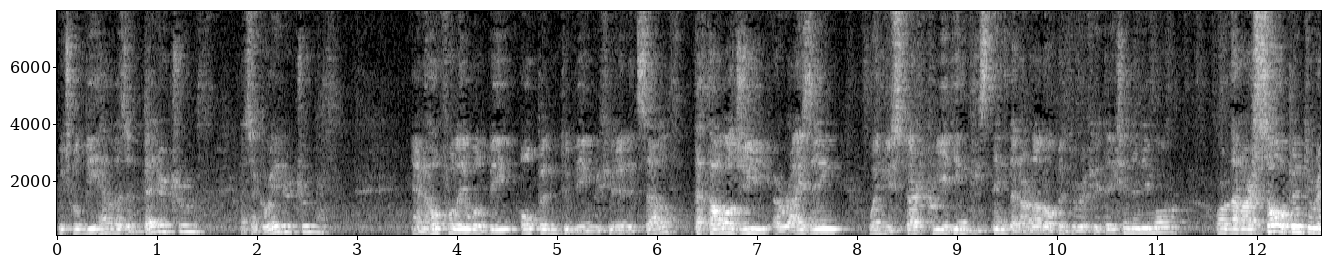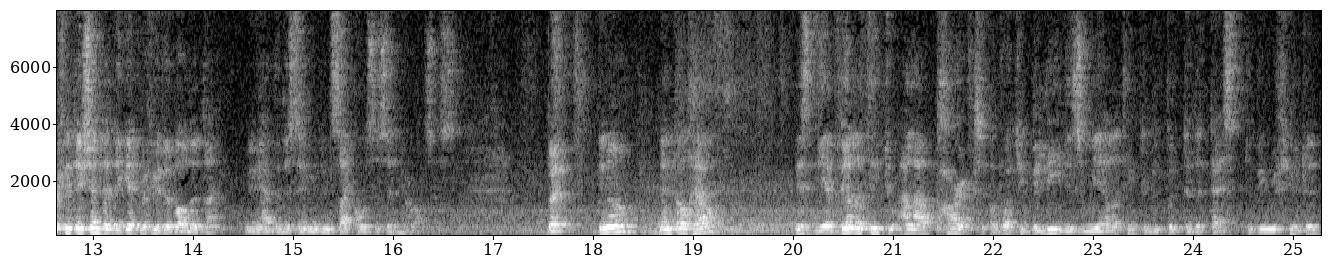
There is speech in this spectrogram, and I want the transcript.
which will be held as a better truth, as a greater truth, and hopefully will be open to being refuted itself. Pathology arising when you start creating these things that are not open to refutation anymore, or that are so open to refutation that they get refuted all the time. You have the distinction between psychosis and neurosis. But, you know, mental health is the ability to allow part of what you believe is reality to be put to the test, to be refuted,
